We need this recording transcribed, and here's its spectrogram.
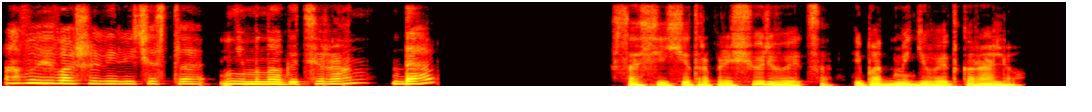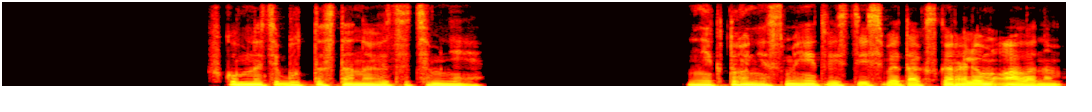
«А вы, Ваше Величество, немного тиран, да?» Софи хитро прищуривается и подмигивает королю. В комнате будто становится темнее. Никто не смеет вести себя так с королем Аланом,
